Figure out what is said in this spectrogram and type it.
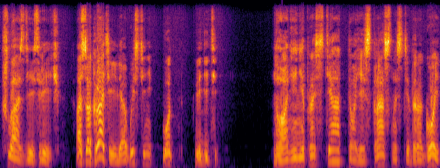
шла здесь речь? О Сократе или об истине? Вот, видите. «Но они не простят твоей страстности, дорогой»,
